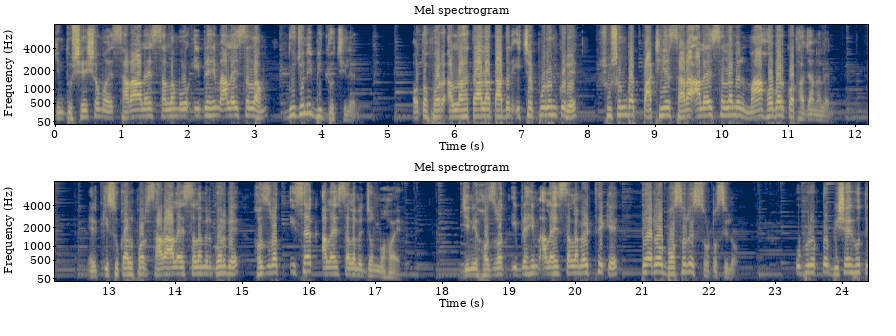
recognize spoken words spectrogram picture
কিন্তু সেই সময় সারা আলাইসাল্লাম ও ইব্রাহিম আলাইসাল্লাম দুজনই বৃদ্ধ ছিলেন। অতঃপর আল্লাহ তাআলা তাদের ইচ্ছা পূরণ করে সুসংবাদ পাঠিয়ে সারা আলাইসাল্লামের মা হবার কথা জানালেন। এর কিছুকাল পর সারা আলাইসাল্লামের গর্বে হজরত ইসাক আলাইসাল্লামের জন্ম হয়, যিনি হজরত ইব্রাহিম আলাইসাল্লামের থেকে তেরো বছরের ছোট ছিল। উপরোক্ত বিষয় হতে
